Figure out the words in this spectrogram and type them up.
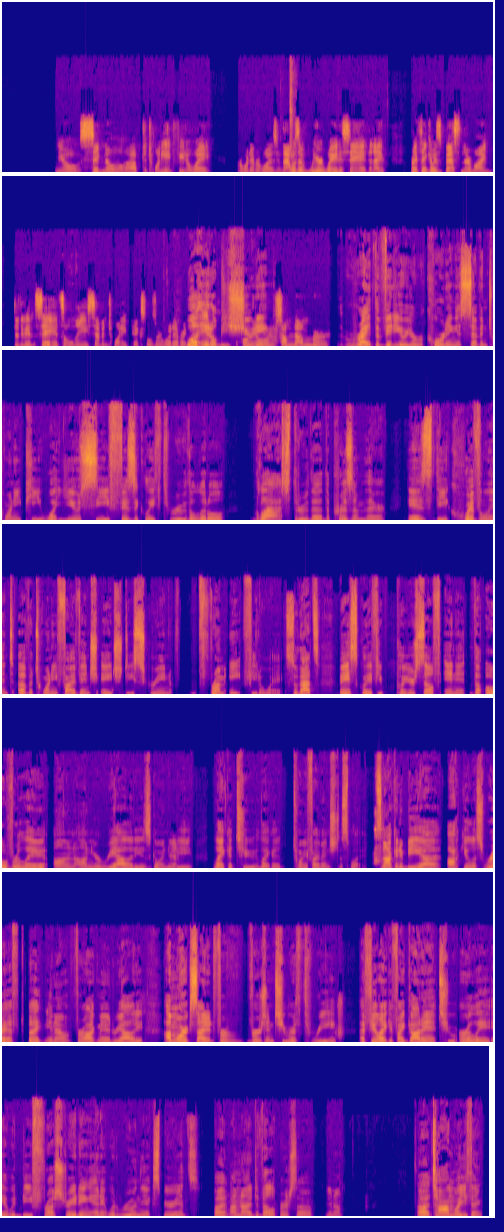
you know, signal up to 28 feet away or whatever it was. And that was a weird way to say it. And I, but I think it was best in their mind that they didn't say it's only 720 pixels or whatever. well, got, it'll be or, shooting. or some number. Right. The video you're recording is 720p. What you see physically through the little glass, through the, the prism there, is the equivalent of a 25 inch HD screen from 8 feet away. So that's basically, if you put yourself in it, the overlay on, on your reality is going to Yeah. be like a two like a 25 inch display. It's not going to be a Oculus Rift, but you know, for augmented reality, I'm more excited for version 2 or 3. I feel like if I got in it too early, it would be frustrating and it would ruin the experience. But I'm not a developer, so, you know. Uh, Tom, what do you think?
